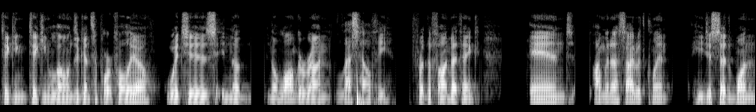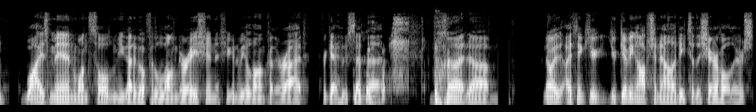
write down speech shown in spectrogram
taking taking loans against a portfolio, which is in the in the longer run less healthy for the fund, I think. And I'm going to side with Clint. He just said one wise man once told me you got to go for the long duration if you're going to be along for the ride. Forget who said that. but um, no, I, I, think you're you're giving optionality to the shareholders,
